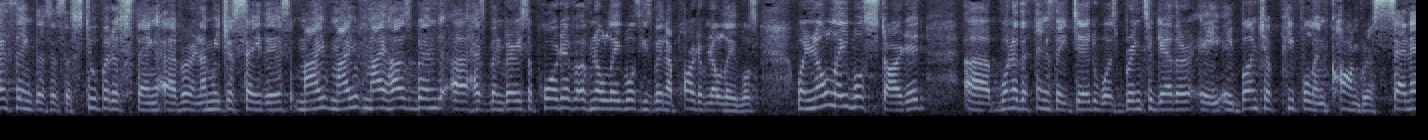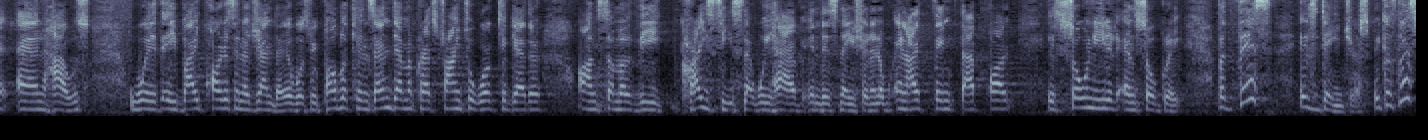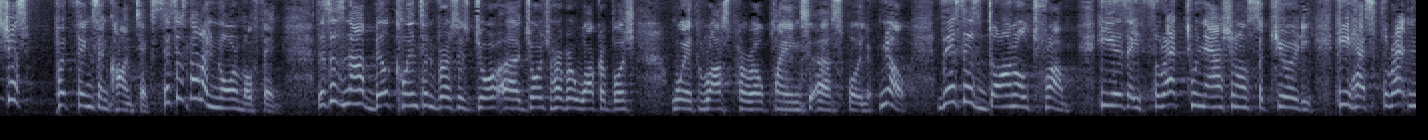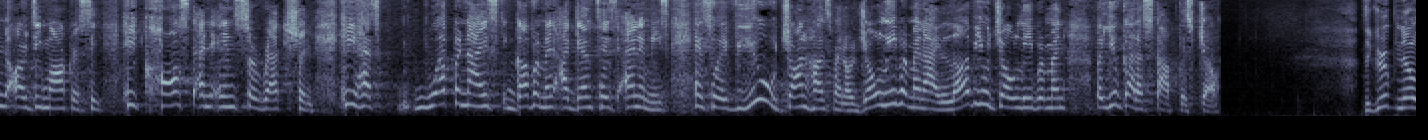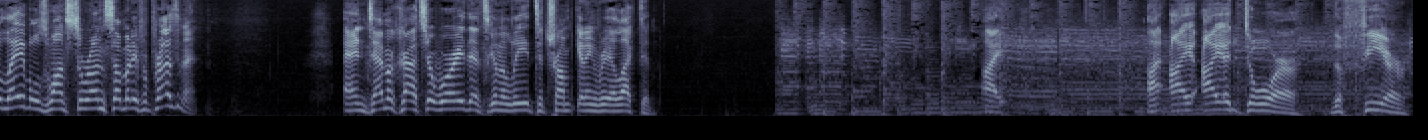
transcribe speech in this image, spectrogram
I think this is the stupidest thing ever. And let me just say this. My, my, my husband uh, has been very supportive of No Labels. He's been a part of No Labels. When No Labels started, uh, one of the things they did was bring together a, a bunch of people in Congress, Senate and House, with a bipartisan agenda. It was Republicans and Democrats trying to work together on some of the crises that we have in this nation. And, and I think that part is so needed and so great. But this is dangerous because let's just put things in context. This is not a normal thing. This is not Bill Clinton versus George, uh, George Herbert Walker Bush with Ross Perot playing uh, spoiler. No, this is Donald Trump. He is a threat to national security. He has threatened our democracy. He caused an insurrection. He has weaponized government against his enemies. And so if you, Jon Huntsman or Joe Lieberman, I love you, Joe Lieberman, but you've got to stop this, Joe. The group No Labels wants to run somebody for president. And Democrats are worried that it's going to lead to Trump getting reelected. I, I, I adore the fear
